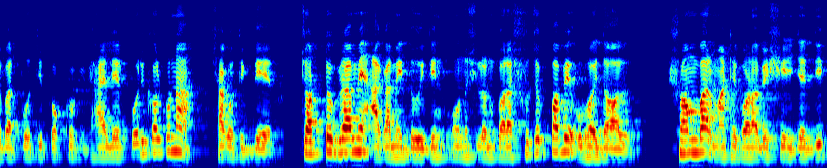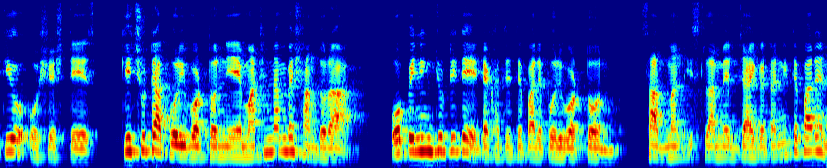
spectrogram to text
এবার প্রতিপক্ষকে ঘায়লের পরিকল্পনা স্বাগতিকদের। চট্টগ্রামে আগামী দুই দিন অনুশীলন করার সুযোগ পাবে উভয় দল। সোমবার মাঠে গড়াবে সিরিজের দ্বিতীয় ও শেষ টেস্ট। কিছুটা পরিবর্তন নিয়ে মাঠে নামবে শান্তরা। ওপেনিং জুটিতে দেখা যেতে পারে পরিবর্তন। সাদমান ইসলামের জায়গাটা নিতে পারেন।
